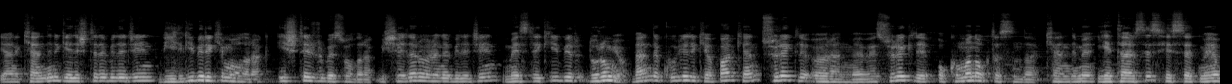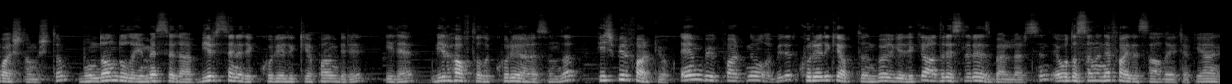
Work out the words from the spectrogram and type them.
Yani kendini geliştirebileceğin bilgi birikimi olarak, iş tecrübesi olarak bir şeyler öğrenebileceğin mesleki bir durum yok. Ben de kuryelik yaparken sürekli öğrenme ve sürekli okuma noktasında kendimi yetersiz hissetmeye başlamıştım. Bundan dolayı mesela bir senelik kuryelik yapan biri ile bir haftalık kurye arasında hiçbir fark yok. En büyük fark ne olabilir? Kuryelik yaptığın bölgedeki adresleri ezberlersin. E o da sana ne fayda sağlayacak? Yani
